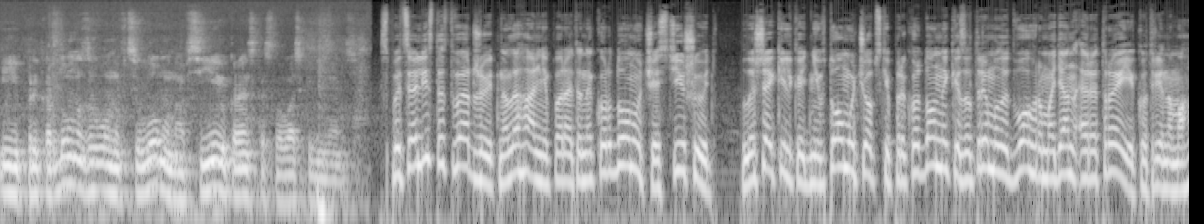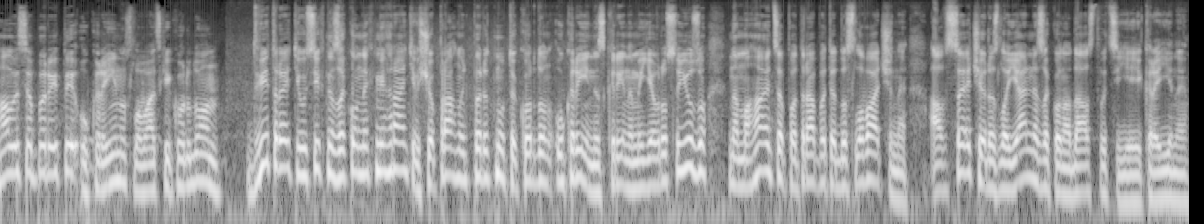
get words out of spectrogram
і прикордонного загону в цілому на всієї українсько-словацькій ділянці. Спеціалісти стверджують, нелегальні перетини кордону частішують. Лише кілька днів тому чопські прикордонники затримали двох громадян Еритреї, котрі намагалися перейти україно-словацький кордон. Дві треті усіх незаконних мігрантів, що прагнуть перетнути кордон України з країнами Євросоюзу, намагаються потрапити до Словаччини, а все через лояльне законодавство цієї країни.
